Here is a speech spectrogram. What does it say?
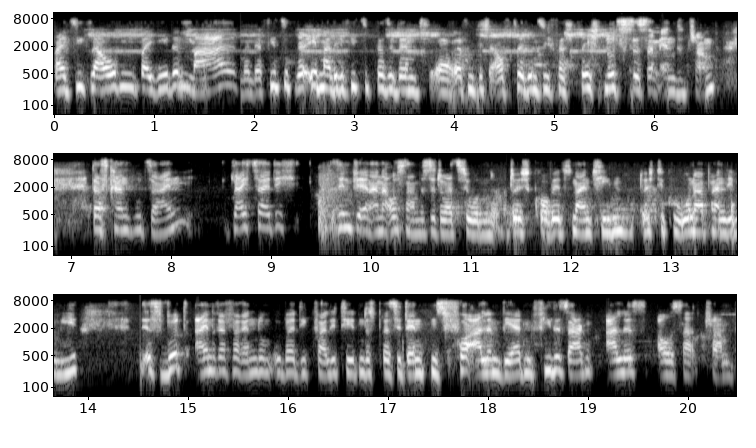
weil sie glauben, bei jedem Mal, wenn der Vizeprä ehemalige Vizepräsident äh, öffentlich auftritt und sich verspricht, nutzt es am Ende Trump. Das kann gut sein. Gleichzeitig sind wir in einer Ausnahmesituation durch Covid-19, durch die Corona-Pandemie. Es wird ein Referendum über die Qualitäten des Präsidenten vor allem werden. Viele sagen alles außer Trump.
